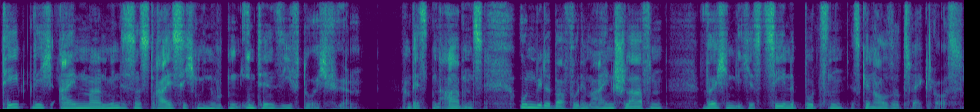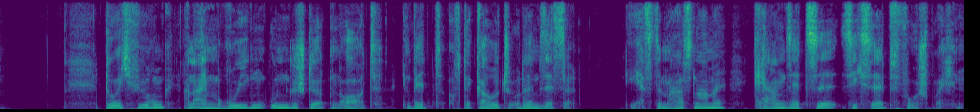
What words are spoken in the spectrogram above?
täglich einmal mindestens 30 Minuten intensiv durchführen. Am besten abends, unmittelbar vor dem Einschlafen, wöchentliches Zähneputzen ist genauso zwecklos. Durchführung an einem ruhigen, ungestörten Ort, im Bett, auf der Couch oder im Sessel. Die erste Maßnahme, Kernsätze sich selbst vorsprechen.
